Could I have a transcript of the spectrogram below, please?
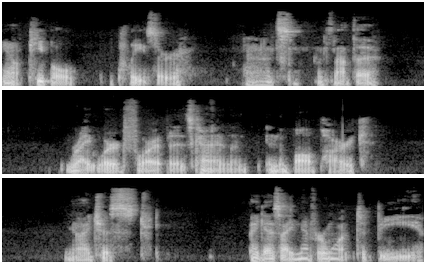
you know, people pleaser. It's, that's not the right word for it, but it's kind of in the ballpark. You know, I just, I guess I never want to be,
